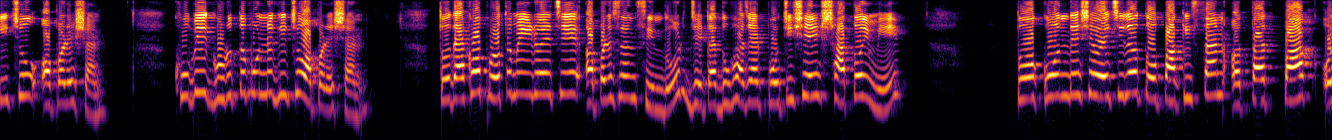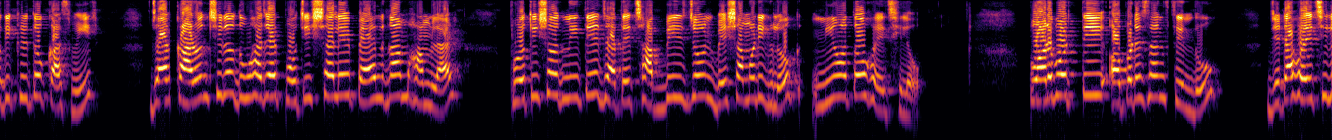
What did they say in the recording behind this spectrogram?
কিছু অপারেশন খুবই গুরুত্বপূর্ণ কিছু অপারেশন তো দেখো, প্রথমেই রয়েছে অপারেশন সিন্দুর, যেটা দু হাজার পঁচিশে সাতই মে। তো কোন দেশে হয়েছিল? তো পাকিস্তান, অর্থাৎ পাক অধিকৃত কাশ্মীর। যার কারণ ছিল দু হাজার পঁচিশ সালে পেহেলগাম হামলার প্রতিশোধ নিতে যাতে ২৬ জন বেসামরিক লোক নিহত হয়েছিল। পরবর্তী অপারেশন সিন্ধু, যেটা হয়েছিল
